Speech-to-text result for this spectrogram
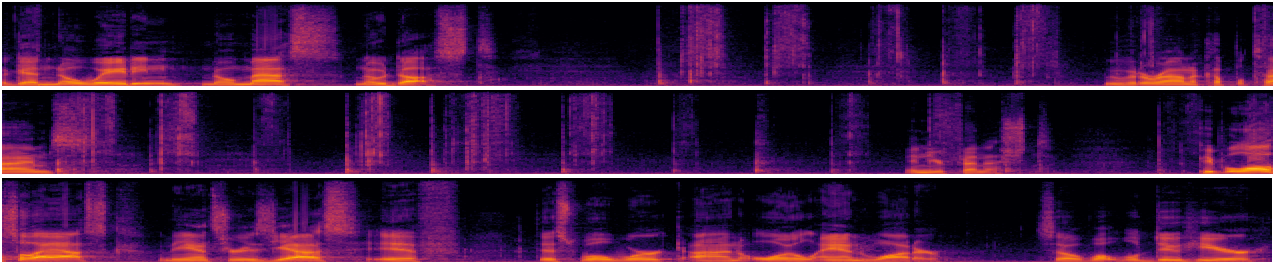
Again, no waiting, no mess, no dust. Move it around a couple times. And you're finished. People also ask, and the answer is yes, if this will work on oil and water. So what we'll do here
